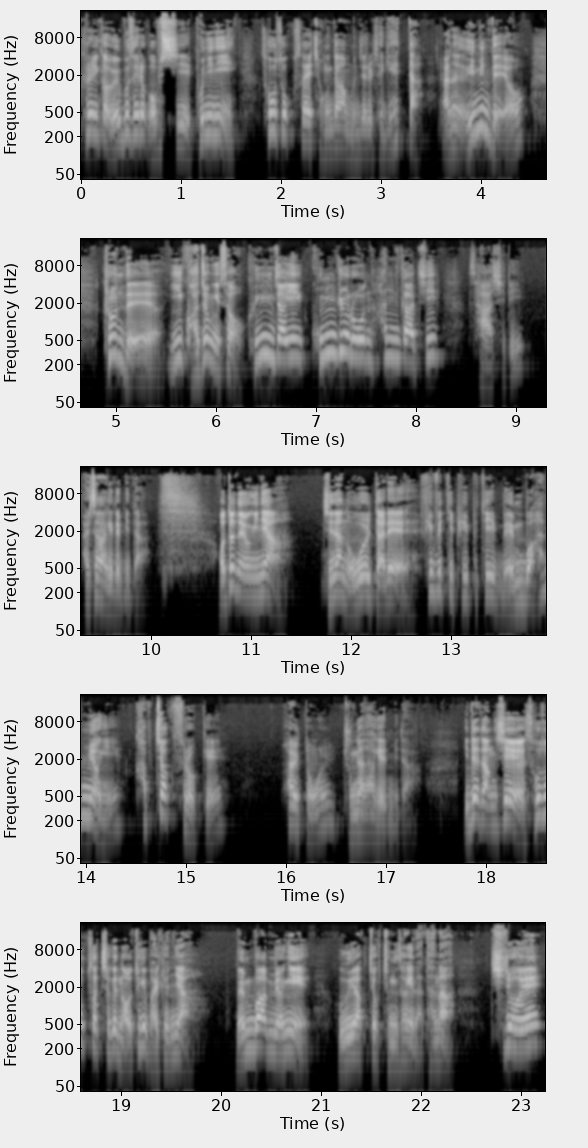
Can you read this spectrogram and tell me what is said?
그러니까 외부 세력 없이 본인이 소속사의 정당한 문제를 제기했다라는 의미인데요. 그런데 이 과정에서 굉장히 공교로운 한 가지 사실이 발생하게 됩니다. 어떤 내용이냐? 지난 5월 달에 50-50 멤버 한 명이 갑작스럽게 활동을 중단하게 됩니다. 이때 당시에 소속사 측은 어떻게 밝혔냐? 멤버 한 명이 의학적 증상이 나타나 치료에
